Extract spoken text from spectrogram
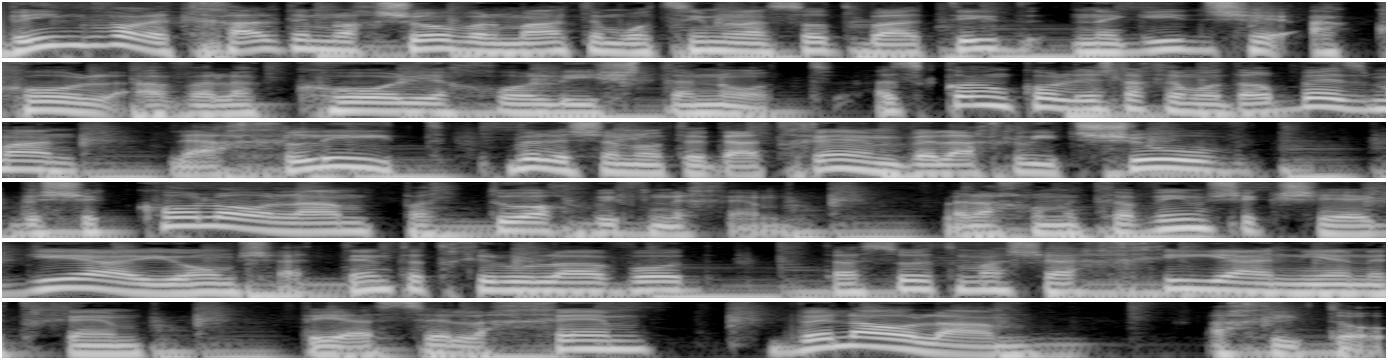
ואם כבר התחלתם לחשוב על מה אתם רוצים לעשות בעתיד, נגיד שהכל, אבל הכל יכול להשתנות. אז קודם כל יש לכם עוד הרבה זמן להחליט ולשנות את דעתכם ולהחליט שוב, ושכל העולם פתוח בפניכם. ואנחנו מקווים שכשיגיע היום שאתם תתחילו לעבוד, תעשו את מה שהכי יעניין אתכם ויעשה לכם ולעולם הכי טוב.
